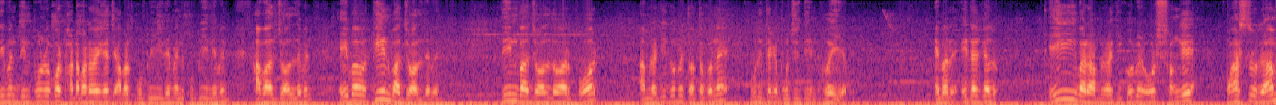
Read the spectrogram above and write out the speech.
দেবেন দিন পনেরো পর ফাটা ফাটা হয়ে গেছে, আবার কুপিয়ে দেবেন, কুপিয়ে নেবেন, আবার জল দেবেন। এইবার তিনবার জল দেবেন। তিনবার জল দেওয়ার পর আমরা কী করবে, ততক্ষণে কুড়ি থেকে পঁচিশ দিন হয়ে যাবে। এবার এটা গেল, এইবার আপনারা কি করবেন, ওর সঙ্গে পাঁচশো gram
